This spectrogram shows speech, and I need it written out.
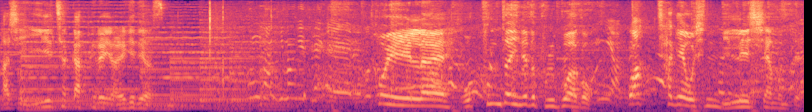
다시 2일차 카페를 열게 되었습니다. 토요일날 오픈전인데도 불구하고 꽉 차게 오신 밀레시아 분들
